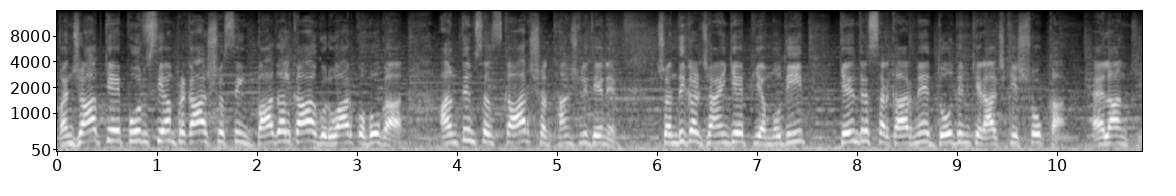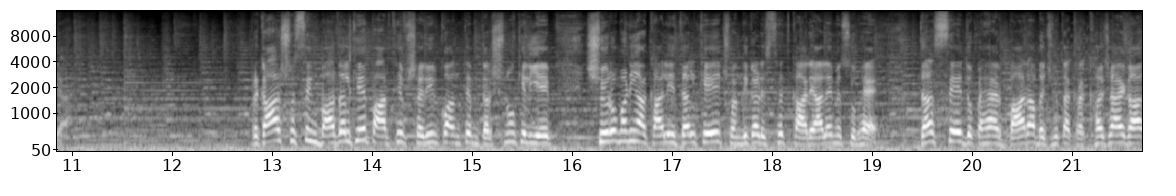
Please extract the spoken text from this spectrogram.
पंजाब के पूर्व सीएम प्रकाश सिंह बादल का गुरुवार को होगा अंतिम संस्कार श्रद्धांजलि देने। चंडीगढ़ जाएँगे पीएम मोदी। केंद्र सरकार ने दो दिन के राजकीय शोक का ऐलान किया। प्रकाश सिंह बादल के पार्थिव शरीर को अंतिम दर्शनों के लिए शिरोमणि अकाली दल के चंडीगढ़ स्थित कार्यालय में सुबह 10 से दोपहर 12 बजे तक रखा जाएगा।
